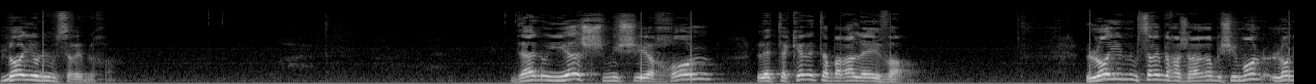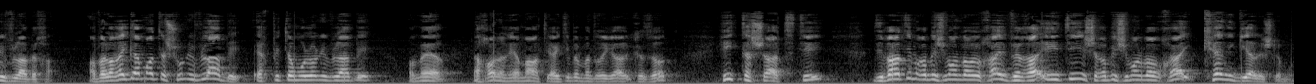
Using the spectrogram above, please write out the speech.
לא היו נמסרים לך. דהיינו, יש מי שיכול לתקן את הברא לאיבר. לא נמסרים לך שהרי רבי שמעון לא נבלע בך. אבל הרגע אמרת שהוא נבלע בי. איך פתאום הוא לא נבלע בי? אומר, נכון, אני אמרתי, הייתי במדרגה כזאת, התעשתתי דיברתי עם רבי שמעון בר יוחאי וראיתי שרבי שמעון בר יוחאי כן הגיע לשלמות.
